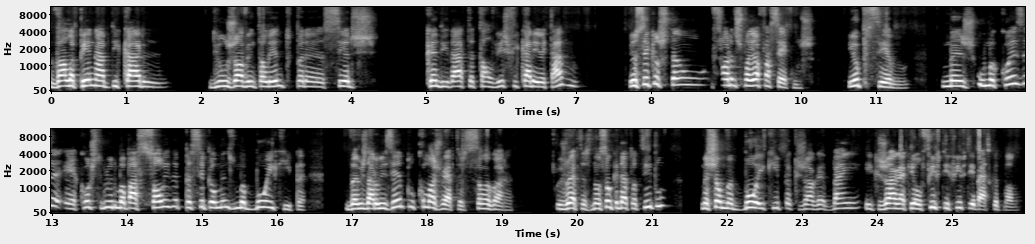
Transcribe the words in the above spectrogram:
vale a pena abdicar de um jovem talento para seres candidato a talvez ficar em oitavo? Eu sei que eles estão fora dos playoffs há séculos. Eu percebo. Mas uma coisa é construir uma base sólida para ser pelo menos uma boa equipa. Vamos dar o um exemplo como os Raptors são agora. Os Raptors não são candidatos ao título, mas são uma boa equipa que joga bem e que joga aquele 50-50 basquetebol.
